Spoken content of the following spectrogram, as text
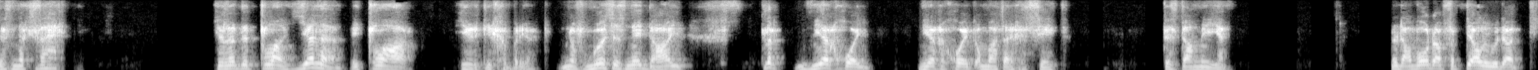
Dis niks werd nie. Julle het dit klaar, julle het klaar hierdie gebreek. En of Moses net daai klik neergooi, neergegooi het omdat hy gesê het dis daarmee heen. Nou dan word daar vertel hoe dat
